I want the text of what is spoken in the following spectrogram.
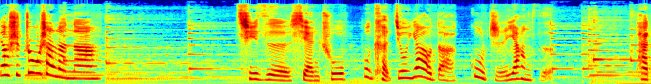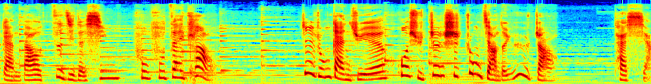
要是中上了呢？妻子显出不可救药的固执样子。他感到自己的心扑扑在跳，这种感觉或许正是中奖的预兆。他想。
